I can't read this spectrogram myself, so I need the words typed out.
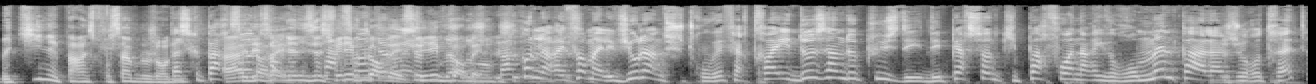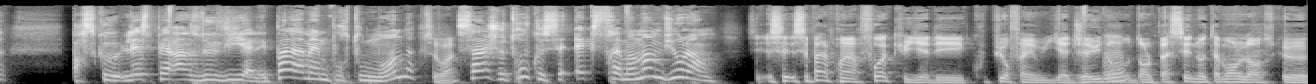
Mais qui n'est pas responsable aujourd'hui Parce que par Ah, C'est contre, les organisations. Philippe contre, Corbet. Philippe. Par contre, la réforme, elle est violente, je trouvais. Faire travailler deux ans de plus des, des personnes qui parfois n'arriveront même pas à l'âge de retraite, parce que l'espérance de vie, elle n'est pas la même pour tout le monde. Ça, je trouve que c'est extrêmement violent. C'est pas la première fois qu'il y a des coupures. Enfin, il y a déjà eu dans, Mmh. dans le passé, notamment lorsque euh,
